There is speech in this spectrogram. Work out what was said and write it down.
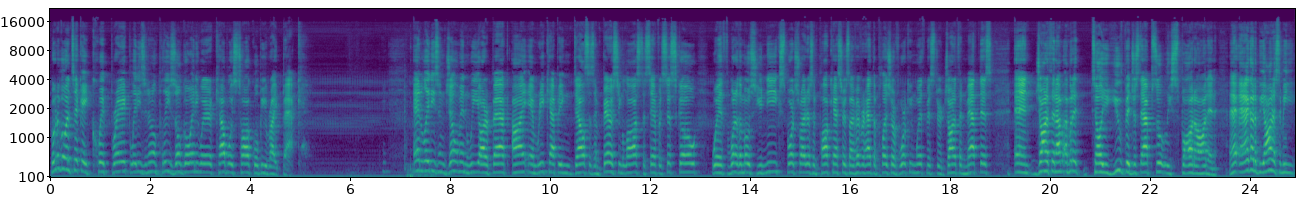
we're going to go and take a quick break. Ladies and gentlemen, please don't go anywhere. Cowboys Talk will be right back. And ladies and gentlemen, we are back. I am recapping Dallas's embarrassing loss to San Francisco with one of the most unique sports writers and podcasters I've ever had the pleasure of working with, Mr. Jonathan Mathis. And Jonathan, I'm, I'm going to tell you, you've been just absolutely spot on. And, and I, I got to be honest, I mean,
